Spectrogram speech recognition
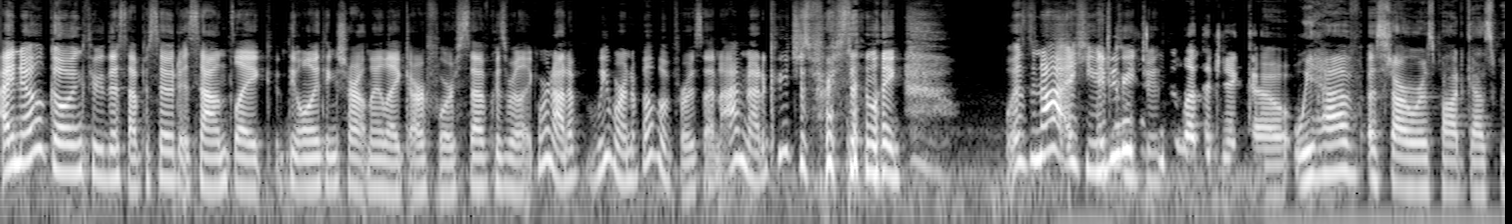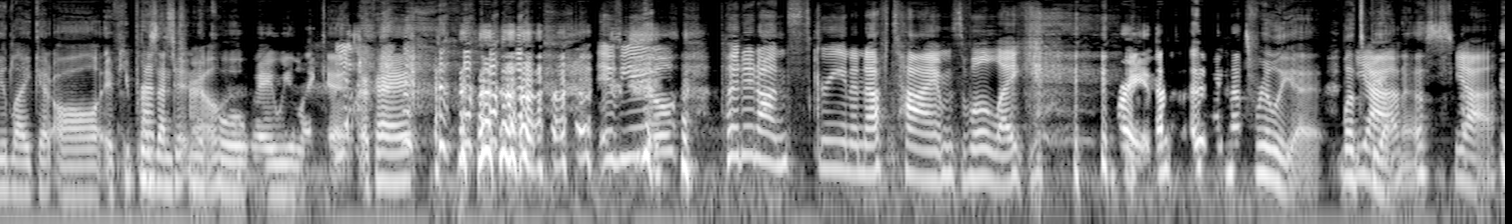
I know going through this episode, it sounds like the only thing Charlotte and I like are Force stuff because we're like, we're not a, we weren't a Boba person. I'm not a creatures person. like, was not a huge Maybe creature. we need to let the jig go. We have a Star Wars podcast. We like it all. If you present That's it in a cool way, we like it. Yeah. Okay. if you put it on screen enough times, we'll like it. right. That's I mean, that's really it. Let's Yeah. be honest. Yeah.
